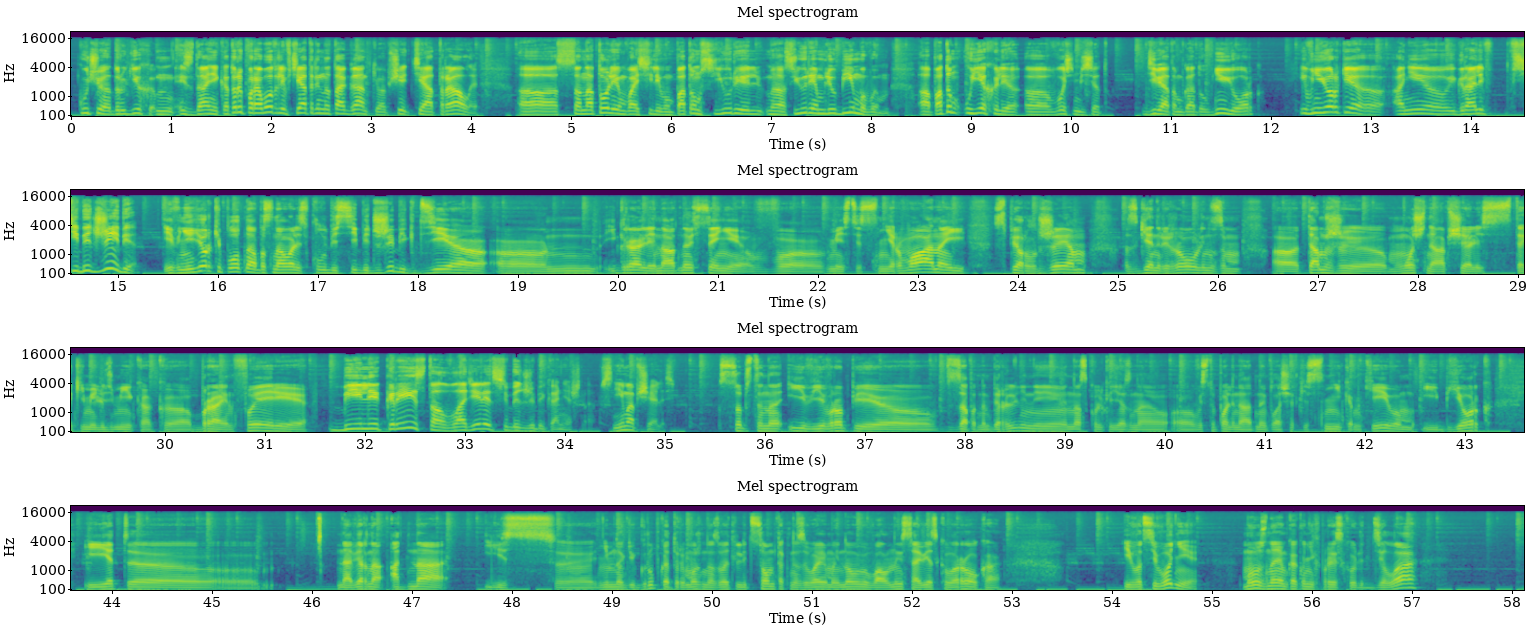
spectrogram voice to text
куча других изданий, которые поработали в театре на Таганке, вообще театралы, э, с Анатолием Васильевым, потом с, Юрием, э, с Юрием Любимовым, а потом уехали э, в 89 году в Нью-Йорк, и в Нью-Йорке э, они э, играли в Сибиджибе. И в Нью-Йорке плотно обосновались в клубе CBGB, где э, играли на одной сцене в- вместе с Нирваной, с Pearl Jam, с Генри Роулинзом. Э, там же мощно общались с такими людьми, как э, Брайан Ферри. Билли Кристал, владелец Сибиджиби, конечно. С ним общались. Собственно, и в Европе, э, в Западном Берлине, насколько я знаю, э, выступали на одной площадке с Ником Кейвом и Бьорк. И это, наверное, одна из э, немногих групп, которые можно назвать лицом так называемой новой волны советского рока. И вот сегодня мы узнаем, как у них происходят дела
